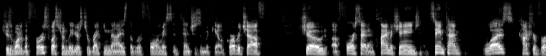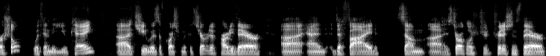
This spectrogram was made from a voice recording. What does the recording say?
She was one of the first Western leaders to recognize the reformist intentions of Mikhail Gorbachev, showed a foresight on climate change. At the same time, was controversial within the UK. Uh, she was, of course, from the Conservative Party there uh, and defied some uh, historical tr- traditions there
